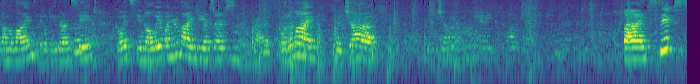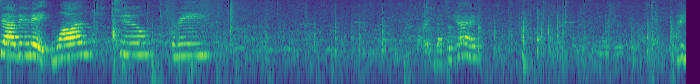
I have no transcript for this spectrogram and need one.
up on the line. It'll be there on stage. Go ahead, stand all the way up on your line, dancers. Grab it. Go to line. Good job. Good job. Five, six, seven, eight. One, two, three. That's okay. I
